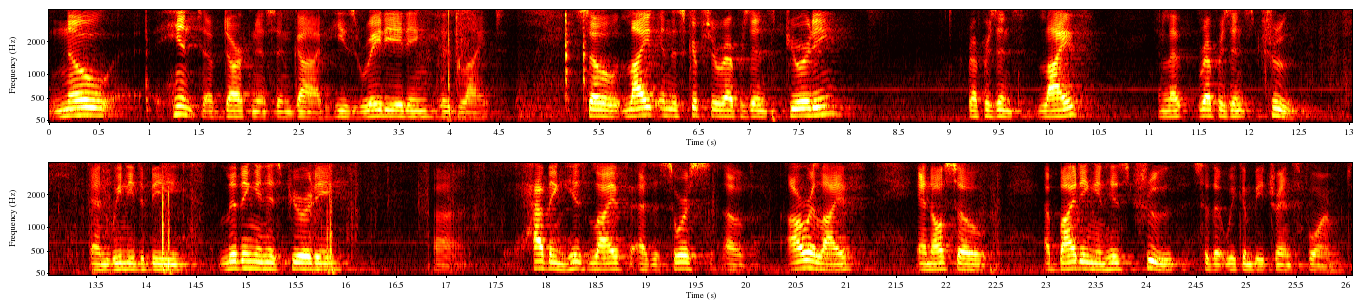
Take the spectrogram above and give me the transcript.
no hint of darkness in God. He's radiating his light. So, light in the scripture represents purity, represents life, and le- represents truth. And we need to be living in his purity uh, having His life as a source of our life and also abiding in His truth so that we can be transformed.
